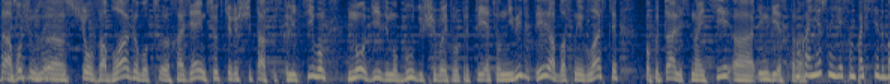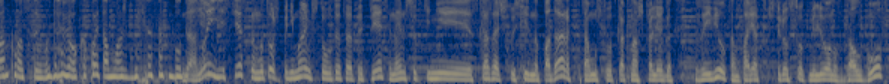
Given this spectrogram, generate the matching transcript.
да, в общем, э, счел за благо вот э, хозяин все-таки рассчитаться с коллективом, но, видимо, будущего этого предприятия он не видит, и областные власти попытались найти э, инвестора. Ну, конечно, если он почти до банкротства его довел, какой там может быть будущее? Да, ну и, естественно, мы тоже понимаем, что вот это предприятие, наверное, все-таки не сказать, что сильно подарок, потому что вот как наш коллега заявил, там порядка 400 миллионов долгов,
